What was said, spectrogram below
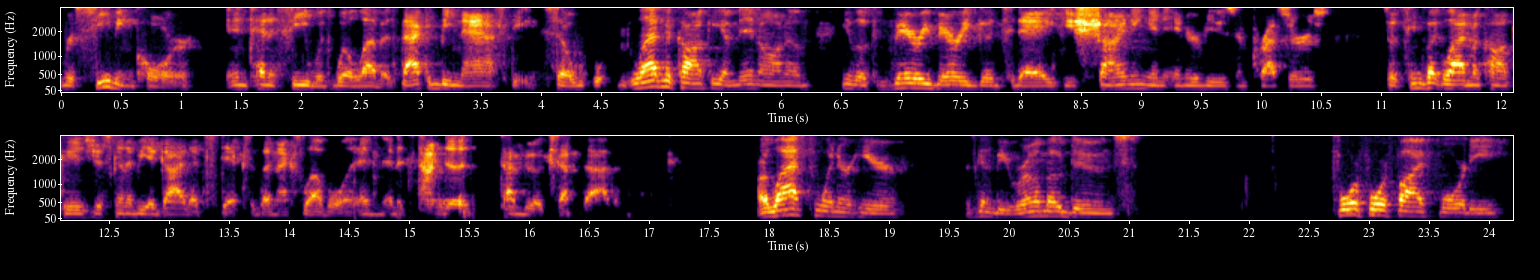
receiving corps in Tennessee with Will Levis. That could be nasty. So Ladd McConkey, I'm in on him. He looked very, very good today. He's shining in interviews and pressers. So it seems like Ladd McConkey is just going to be a guy that sticks at the next level, and, and it's time to time to accept that. Our last winner here is going to be Rome Odunze, 44540,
